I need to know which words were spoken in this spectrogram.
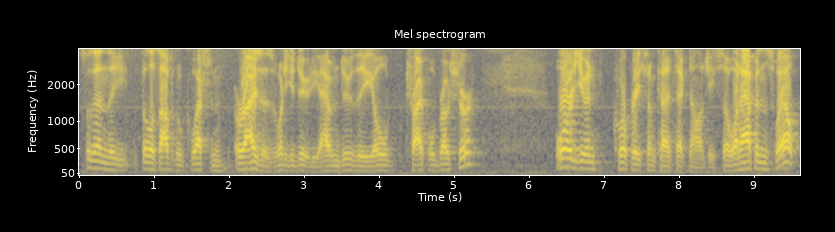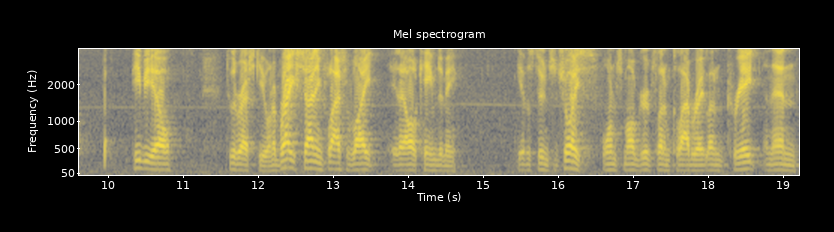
So then the philosophical question arises what do you do? Do you have them do the old trifold brochure? Or do you incorporate some kind of technology? So what happens? Well, PBL to the rescue. On a bright, shining flash of light, it all came to me give the students a choice, form small groups, let them collaborate, let them create, and then,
